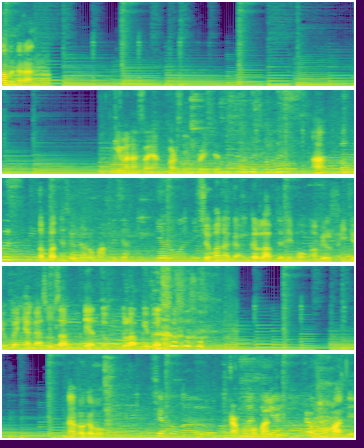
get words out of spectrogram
oh beneran gimana sayang first impression Bagus, bagus. ah Bagus. tempatnya sih udah romantis ya Ya romantis. cuman agak gelap jadi mau ambil video kayaknya agak susah lihat tuh gelap gitu kenapa kamu Siapa mau? kamu mau mandi ya? kamu mau mandi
